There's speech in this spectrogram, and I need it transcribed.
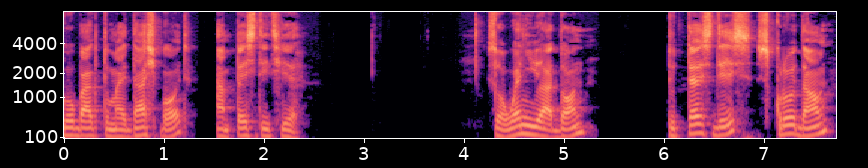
go back to my dashboard and paste it here. So when you are done, to test this, scroll down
